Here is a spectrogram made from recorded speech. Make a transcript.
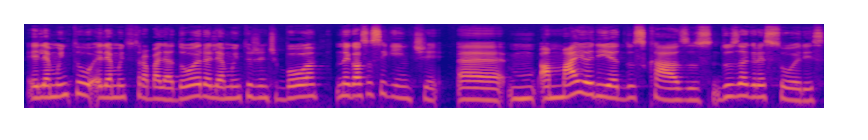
Ele é muito, ele é muito trabalhador, ele é muito gente boa. O negócio é o seguinte: é, a maioria dos casos dos agressores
